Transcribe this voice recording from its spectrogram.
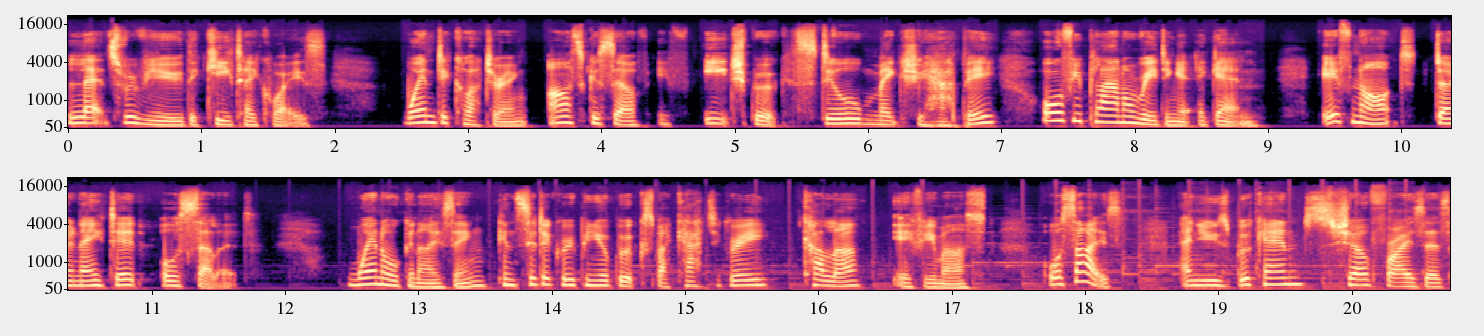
let's review the key takeaways. When decluttering, ask yourself if each book still makes you happy or if you plan on reading it again. If not, donate it or sell it. When organizing, consider grouping your books by category, color, if you must, or size, and use bookends, shelf risers,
